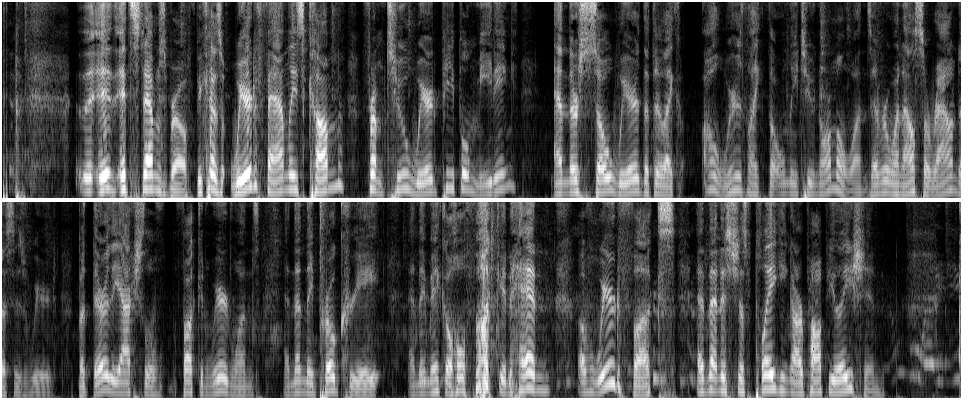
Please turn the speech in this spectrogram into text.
it, it stems, bro, because weird families come from two weird people meeting, and they're so weird that they're like, "Oh, we're like the only two normal ones. Everyone else around us is weird, but they're the actual fucking weird ones." And then they procreate, and they make a whole fucking hen of weird fucks, and then it's just plaguing our population.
